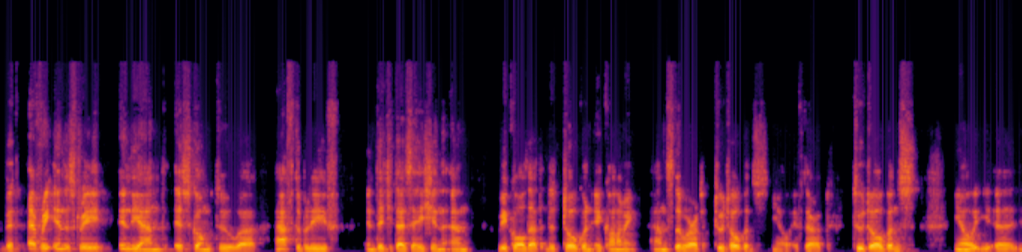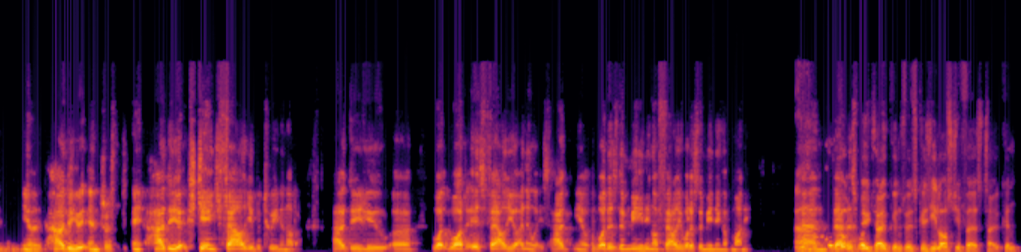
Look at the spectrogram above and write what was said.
But every industry, in the end, is going to uh, have to believe in digitization and we call that the token economy hence the word two tokens you know if there are two tokens you know uh, you know how do you interest how do you exchange value between another how do you uh, what what is value anyways how you know what is the meaning of value what is the meaning of money ah, and that is what two tokens was because you lost your first token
